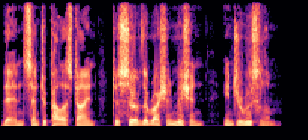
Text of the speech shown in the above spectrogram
then sent to Palestine to serve the Russian mission in Jerusalem.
